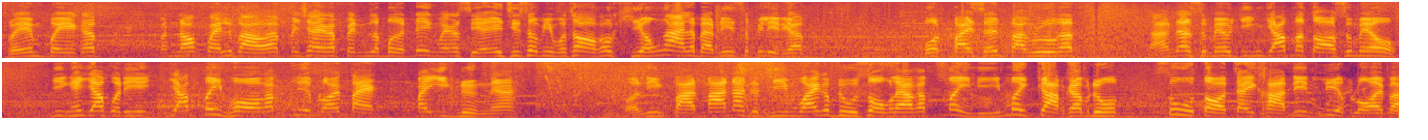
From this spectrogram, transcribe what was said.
เฟรมเบรกครับ มันน็อกไปหรือเปล่าครับไม่ใช่ครับเป็นระเบิดเด้งไปก็เสียเอจิเซมีมอทอเขาเขียวง่ายแล้วแบบนี้สปิริตครับบทไปเซนฝั่งรูครับทางด้านซูเมลยิงยับมาต่อซูเมล ยิงให้ยับกว่านี้ยับไม่พอครับเรียบร้อยแตกไปอีกหนึ่งนะบอลลิงปาดมาน่าจะทีมไว้ครับดูส่งแล้วครับ ไม่หนีไม่กลับครับดูสู้ต่อใจขาดดิ้นเรียบร้อยไป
